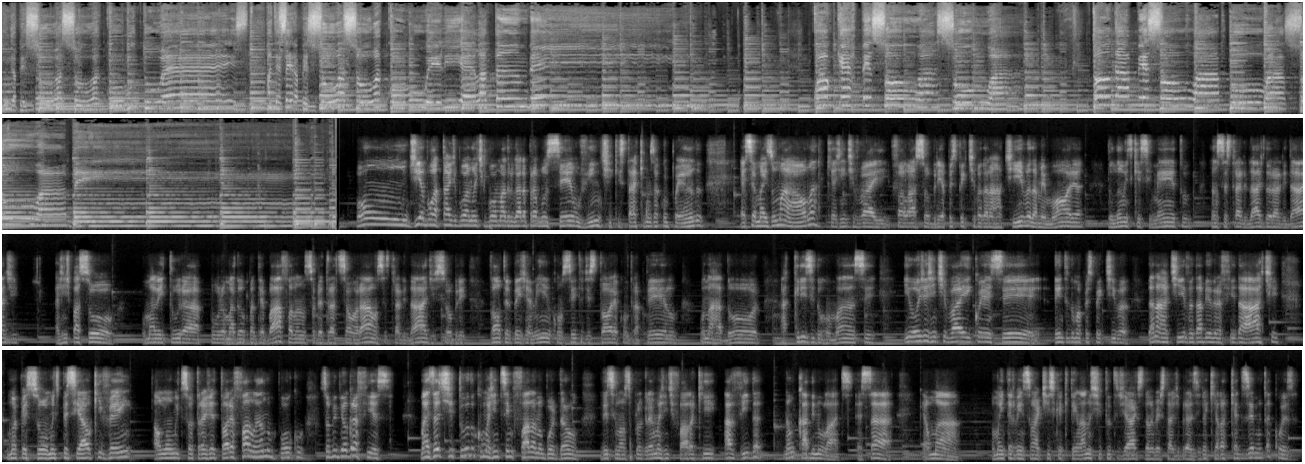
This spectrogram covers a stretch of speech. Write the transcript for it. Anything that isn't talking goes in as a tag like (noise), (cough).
segunda pessoa soa como tu és. A terceira pessoa soa como ele e ela também. Qualquer pessoa soa. Tarde, boa noite, boa madrugada para você, ouvinte que está aqui nos acompanhando. Essa é mais uma aula que a gente vai falar sobre a perspectiva da narrativa, da memória, do não esquecimento, da ancestralidade, da oralidade. A gente passou uma leitura por Amadeu Pantebá falando sobre a tradição oral, ancestralidade, sobre Walter Benjamin, o conceito de história contrapelo, o narrador, a crise do romance. E hoje a gente vai conhecer, dentro de uma perspectiva da narrativa, da biografia da arte, uma pessoa muito especial que vem, ao longo de sua trajetória, falando um pouco sobre biografias. Mas antes de tudo, como a gente sempre fala no bordão desse nosso programa, a gente fala que a vida não cabe no Lattes. Essa é uma uma intervenção artística que tem lá no Instituto de Artes da Universidade de Brasília que ela quer dizer muita coisa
